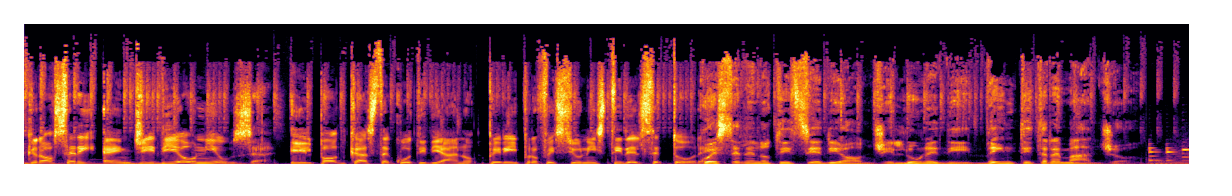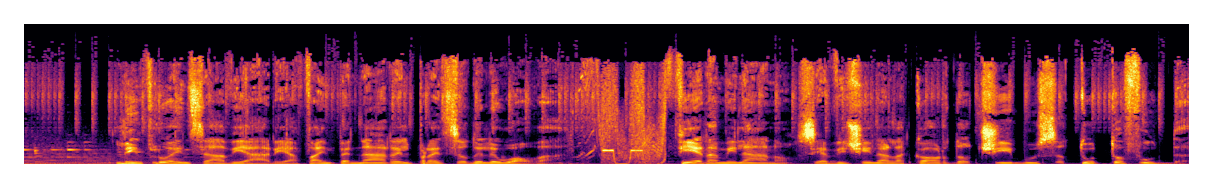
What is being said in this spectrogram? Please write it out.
Grocery and GDO News, il podcast quotidiano per i professionisti del settore. Queste le notizie di oggi, lunedì 23 maggio. L'influenza aviaria fa impennare il prezzo delle uova. Fiera Milano si avvicina all'accordo Cibus Tutto Food.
